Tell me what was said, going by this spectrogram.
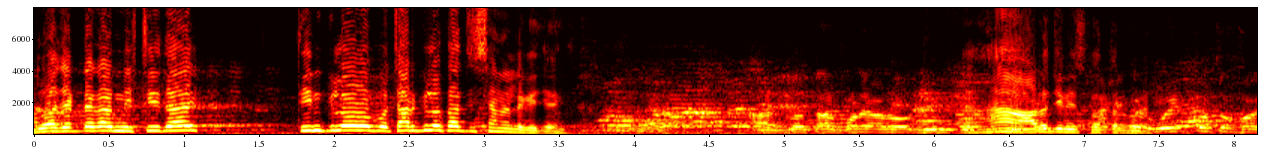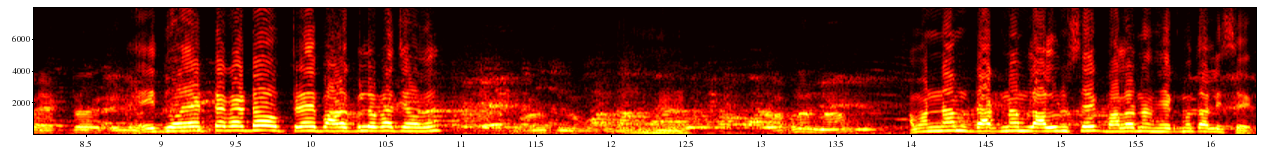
দু হাজার টাকার মিষ্টি দেয় তিন কিলো চার কিলো কাছে ছানা লেগে যায়। আর তারপরে আরও জিনিস হ্যাঁ, আরও জিনিসপত্র করে। ওয়েট কত হয় একটা এই দু হাজার টাকাটাও প্রায় বারো কিলো কাছে হবে। বারো কিলো আপনার নাম? আমার নাম ডাক নাম লালন শেখ ভালো নাম হেকমত আলী শেখ।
